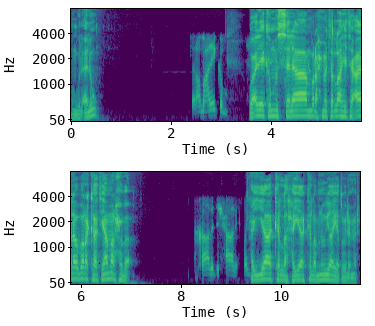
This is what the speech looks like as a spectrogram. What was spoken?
ونقول ألو. السلام عليكم. وعليكم السلام ورحمة الله تعالى وبركاته. يا مرحبا. خالد إيش حالك؟ طيب. حياك الله حياك الله. من وياي يا طويل العمر؟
